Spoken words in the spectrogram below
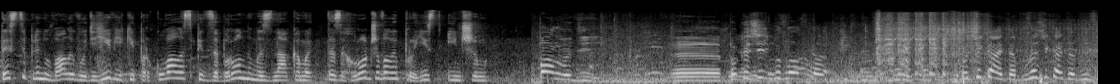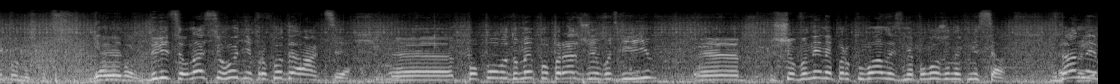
дисциплінували водіїв, які паркувались під забороненими знаками та загороджували проїзд іншим. Пан водій, е, покажіть, будь ласка, почекайте, зачекайте дві секундочки. Е, дивіться, у нас сьогодні проходить акція. Е, по поводу ми попереджуємо водіїв, щоб вони не паркувались в неположених місцях. В даний...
